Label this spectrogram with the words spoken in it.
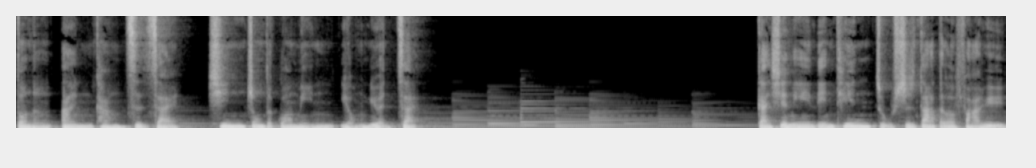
都能安康自在，心中的光明永远在。感谢你聆听祖师大德法语，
